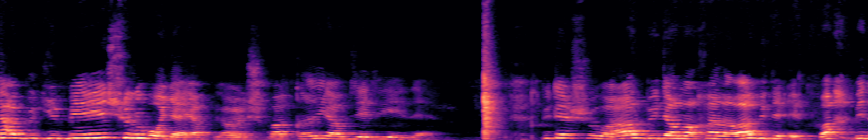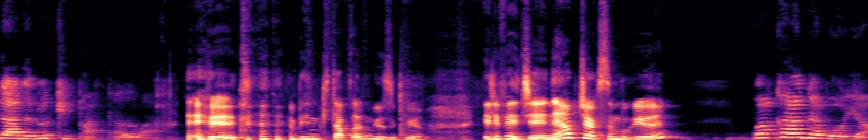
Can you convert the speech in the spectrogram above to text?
arkadaşlar bugün bir şunu boya yapıyoruz. Bakın yavzeliyle. Bir de şu var, bir de makara var, bir de et var, bir de annemin kipatları var. Evet. Benim kitaplarım gözükmüyor. Elif Ece ne yapacaksın bugün? Makarna boya.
